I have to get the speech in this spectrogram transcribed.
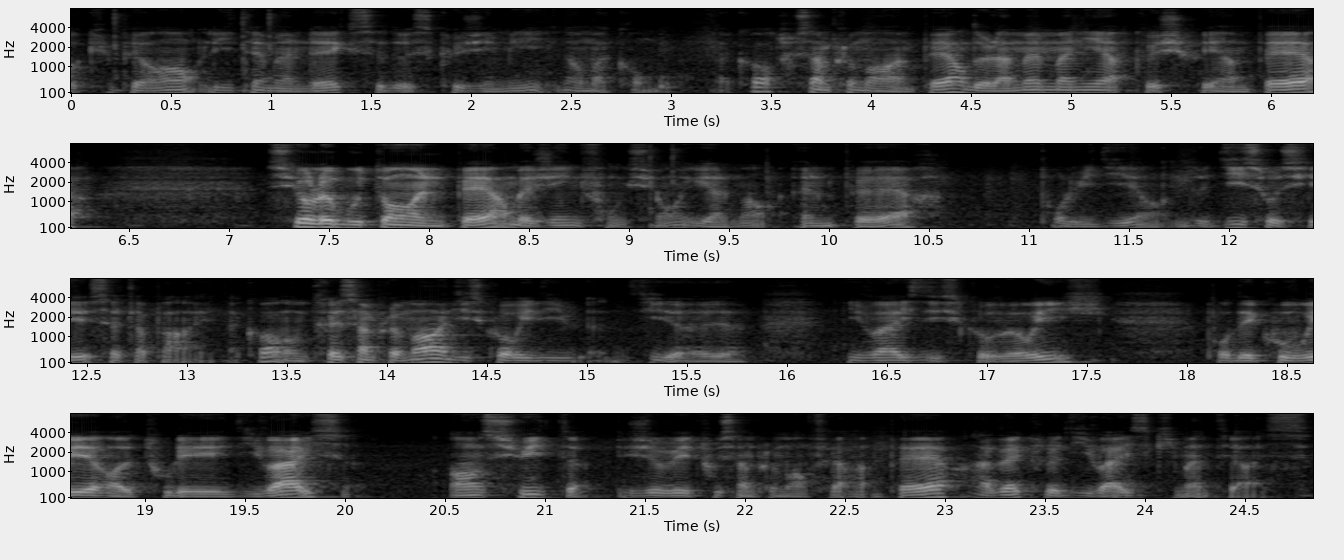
récupérant l'item index de ce que j'ai mis dans ma combo. D'accord? Tout simplement un pair. De la même manière que je fais un pair, sur le bouton unpair, ben, j'ai une fonction également unpair pour lui dire de dissocier cet appareil. D'accord? Donc très simplement un discovery, euh, device discovery pour découvrir euh, tous les devices. Ensuite, je vais tout simplement faire un pair avec le device qui m'intéresse.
